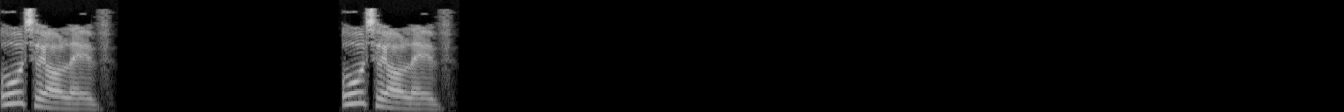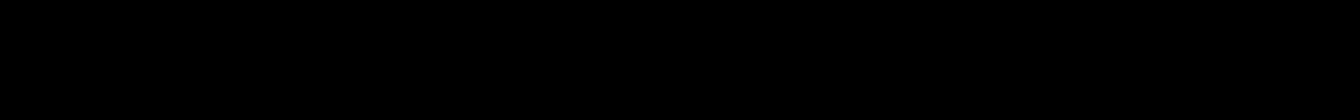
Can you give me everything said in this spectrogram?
Autoolive. Autoolive. Autoolive. Autoolive.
